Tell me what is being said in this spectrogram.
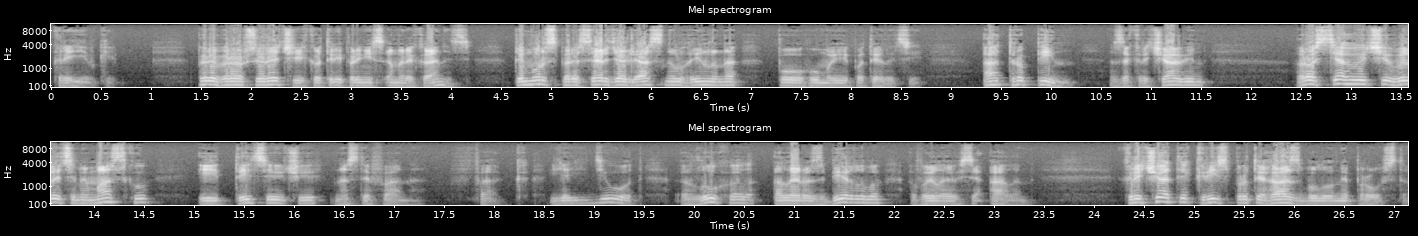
Криївки. Перебравши речі, котрі приніс американець, Тимур з пересердя ляснув Грінлена по гумовій потилиці. Атропін. закричав він, розтягуючи вилицями маску і тицяючи на Стефана. Фак, я ідіот, глухо, але розбірливо вилаявся Алан. Кричати крізь протигаз було непросто.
